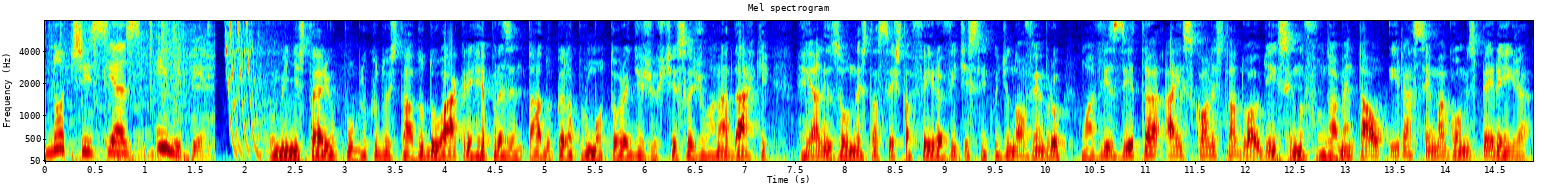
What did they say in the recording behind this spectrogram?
Notícias MP. O Ministério Público do Estado do Acre, representado pela promotora de justiça Joana Dark, realizou nesta sexta-feira, 25 de novembro, uma visita à Escola Estadual de Ensino Fundamental Iracema Gomes Pereira.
